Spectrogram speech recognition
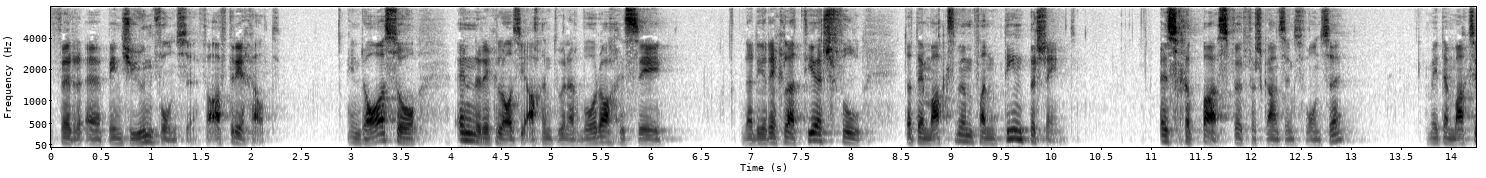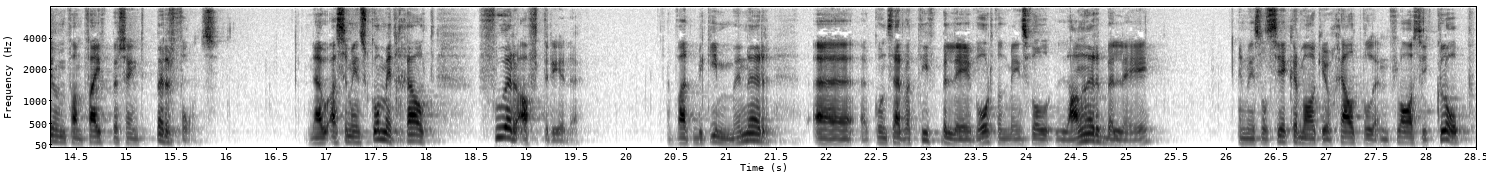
vir uh, pensioenfondse vir aftreegeld. En daaroor in regulasie 28 word daar gesê dat die regulateurs voel dat 'n maksimum van 10% is gepas vir verskansingsfondse met 'n maksimum van 5% per fonds. Nou as 'n mens kom met geld voor aftrede wat bietjie minder uh konservatief belê word want mense wil langer belê en mense wil seker maak jou geld wil inflasie klop,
